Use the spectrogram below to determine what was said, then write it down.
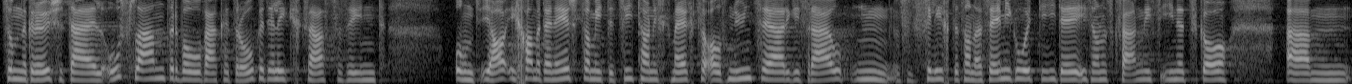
Zum grössten Teil Ausländer, die wegen Drogendelikt gesessen sind. Und ja, ich habe mir dann erst so mit der Zeit habe ich gemerkt, so als 19-jährige Frau, mh, hm, vielleicht so eine semi-gute Idee, in so ein Gefängnis reinzugehen. Ähm,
